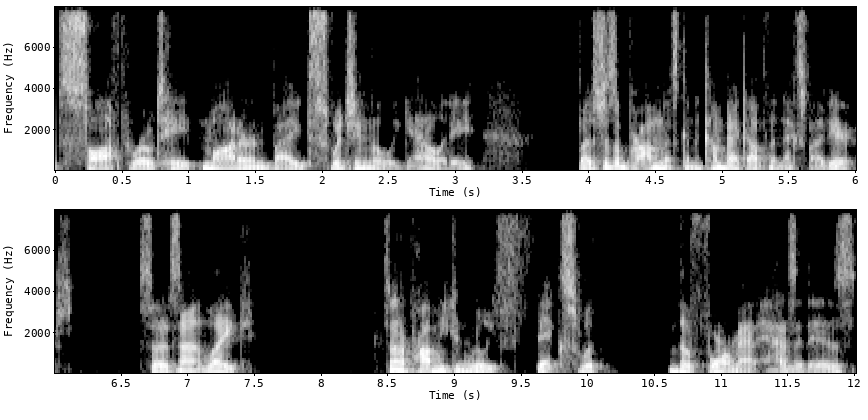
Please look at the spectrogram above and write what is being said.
soft rotate modern by switching the legality. But it's just a problem that's going to come back up the next five years. So it's not like it's not a problem you can really fix with the format as it is.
